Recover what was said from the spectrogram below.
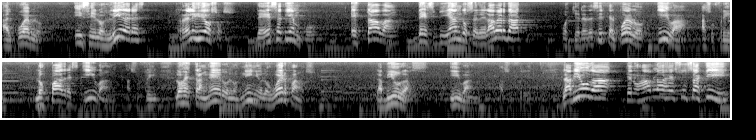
al pueblo. Y si los líderes religiosos de ese tiempo estaban desviándose de la verdad, pues quiere decir que el pueblo iba a sufrir. Los padres iban sufrir. Los extranjeros, los niños, los huérfanos, las viudas iban a sufrir. La viuda que nos habla Jesús aquí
